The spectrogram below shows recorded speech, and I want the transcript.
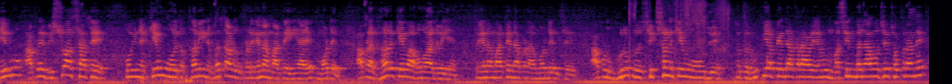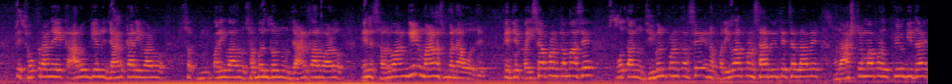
એવું આપણે વિશ્વાસ સાથે કોઈને કેવું હોય તો કરીને બતાડવું પડે. એના માટે અહીંયા એક મોડેલ આપણા ઘર કેવા હોવા જોઈએ, તો એના માટેના પણ આ મોડેલ છે. આપણું ગુરુ શિક્ષણ કેવું હોવું જોઈએ? તો કે રૂપિયા પેદા કરાવે એવું મશીન બનાવવો છે છોકરાને? કે છોકરાને એક આરોગ્યની જાણકારીવાળો પરિવારો, સંબંધોનું જાણકારવાળો એને સર્વાંગીણ માણસ બનાવવો છે? કે જે પૈસા પણ કમાશે, પોતાનું જીવન પણ કરશે, એનો પરિવાર પણ સારી રીતે ચલાવે, રાષ્ટ્રમાં પણ ઉપયોગી થાય,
